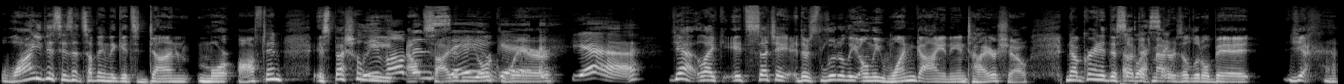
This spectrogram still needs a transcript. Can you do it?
why this isn't something that gets done more often, especially We've all been outside of New York, it. where yeah. yeah, like it's such a there's literally only one guy in the entire show. Now, granted, the subject matter is a little bit. Yeah,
